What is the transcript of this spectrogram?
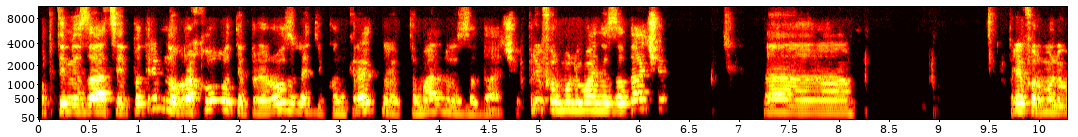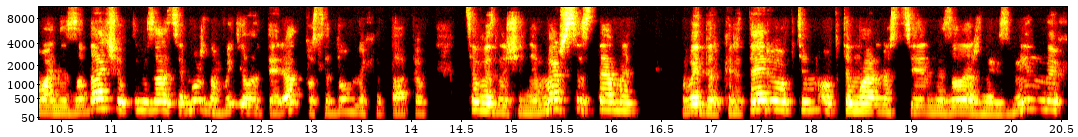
оптимізації потрібно враховувати при розгляді конкретної оптимальної задачі. При формулюванні задачі е, при формулюванні задачі оптимізації можна виділити ряд послідовних етапів. Це визначення меж системи, вибір критерію оптим- оптимальності, незалежних змінних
